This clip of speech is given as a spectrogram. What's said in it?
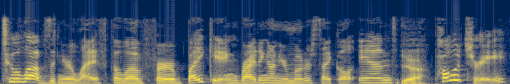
two loves in your life the love for biking, riding on your motorcycle, and Yeah. poetry.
